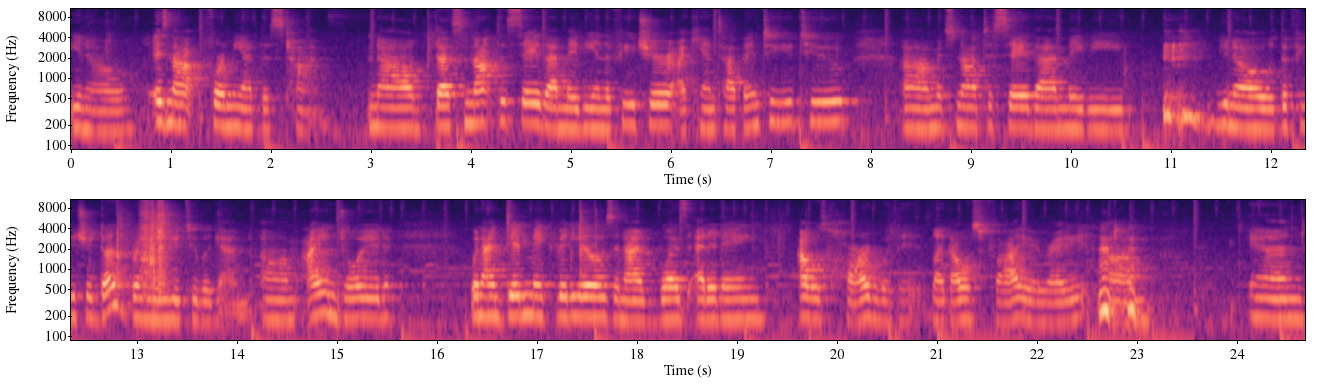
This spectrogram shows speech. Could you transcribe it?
you know, is not for me at this time. Now, that's not to say that maybe in the future I can tap into YouTube. Um, it's not to say that maybe, you know, the future does bring me YouTube again. Um, I enjoyed when I did make videos and I was editing, I was hard with it. Like I was fire, right? um, and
